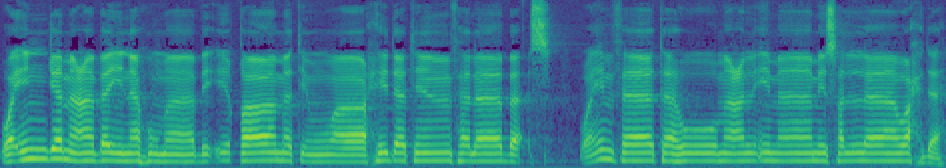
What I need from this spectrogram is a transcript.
وإن جمع بينهما بإقامة واحدة فلا بأس وإن فاته مع الإمام صلى وحده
